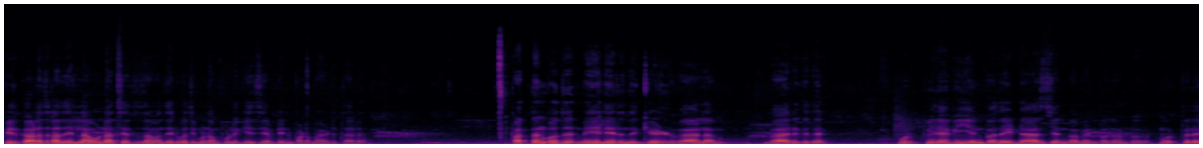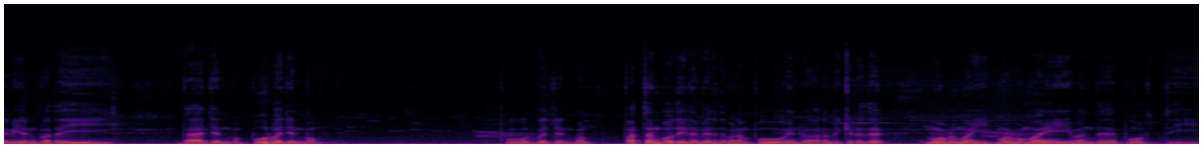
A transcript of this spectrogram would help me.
பிற்காலத்தில் அதெல்லாம் ஒன்றா சேர்த்து தான் வந்து இருபத்தி மூணாம் புலிகேசி அப்படின்னு படமாக எடுத்தார். பத்தொன்பது மேலிருந்து கீழ் வேலை வே இருக்குது. முற்பிறவி என்பதை டேஸ் ஜென்மம் என்பதுண்டு முற்பிறவி என்பதை வே ஜென்மம் பூர்வ ஜென்மம். பூர்வ ஜென்மம். பத்தொன்பது இடமிருந்து வளம் பூ என்று ஆரம்பிக்கிறது. முழுமை முழுமை வந்து பூர்த்தி.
